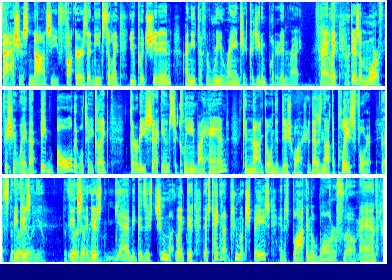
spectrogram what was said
fascist Nazi fuckers that needs to like you put shit in, I need to rearrange it because you didn't put it in right. Right, like there's a more efficient way. That big bowl that will take like 30 seconds to clean by hand cannot go in the dishwasher. That is not the place for it. That's the because Virgo in you. The it's Virgo in there's yeah because there's too much like there's that's taking up too much space and it's blocking the water flow man.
